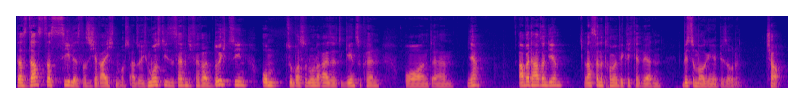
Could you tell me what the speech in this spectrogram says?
dass das das Ziel ist, was ich erreichen muss. Also ich muss diese 70 Pfeffer durchziehen, um zur Barcelona-Reise gehen zu können. Und ähm, ja, arbeite hart an dir, lass deine Träume Wirklichkeit werden. Bis zur morgigen Episode. Ciao.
